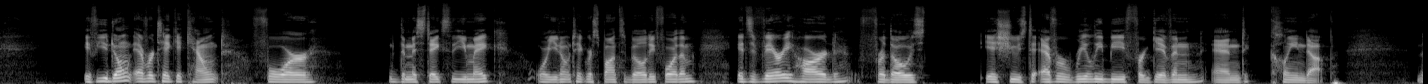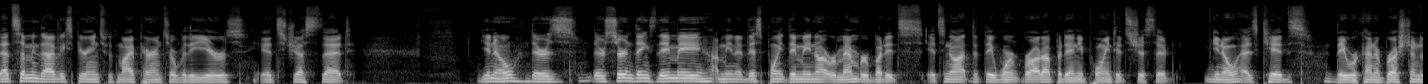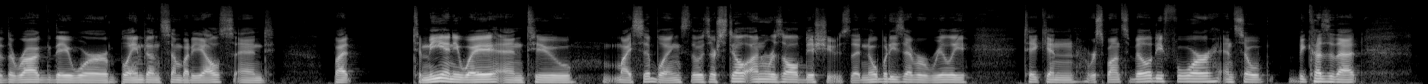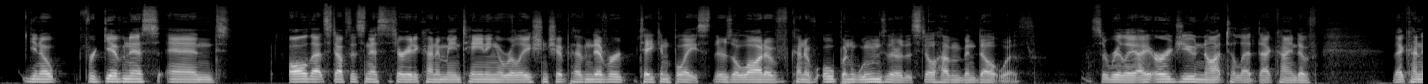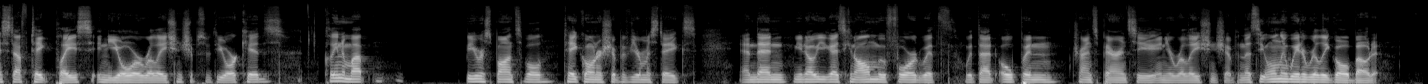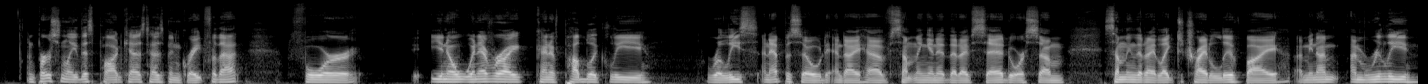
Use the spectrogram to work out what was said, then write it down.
if you don't ever take account for the mistakes that you make or you don't take responsibility for them, it's very hard for those issues to ever really be forgiven and cleaned up. That's something that I've experienced with my parents over the years. It's just that you know, there's there's certain things they may I mean at this point they may not remember, but it's it's not that they weren't brought up at any point. It's just that you know, as kids, they were kind of brushed under the rug. They were blamed on somebody else. And, but to me anyway, and to my siblings, those are still unresolved issues that nobody's ever really taken responsibility for. And so, because of that, you know, forgiveness and all that stuff that's necessary to kind of maintaining a relationship have never taken place. There's a lot of kind of open wounds there that still haven't been dealt with. So really, I urge you not to let that kind of that kind of stuff take place in your relationships with your kids. Clean them up, be responsible, take ownership of your mistakes, and then you know you guys can all move forward with with that open transparency in your relationship, and that's the only way to really go about it. And personally, this podcast has been great for that. For you know, whenever I kind of publicly release an episode and I have something in it that I've said or some something that I like to try to live by, I mean, I'm I'm really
